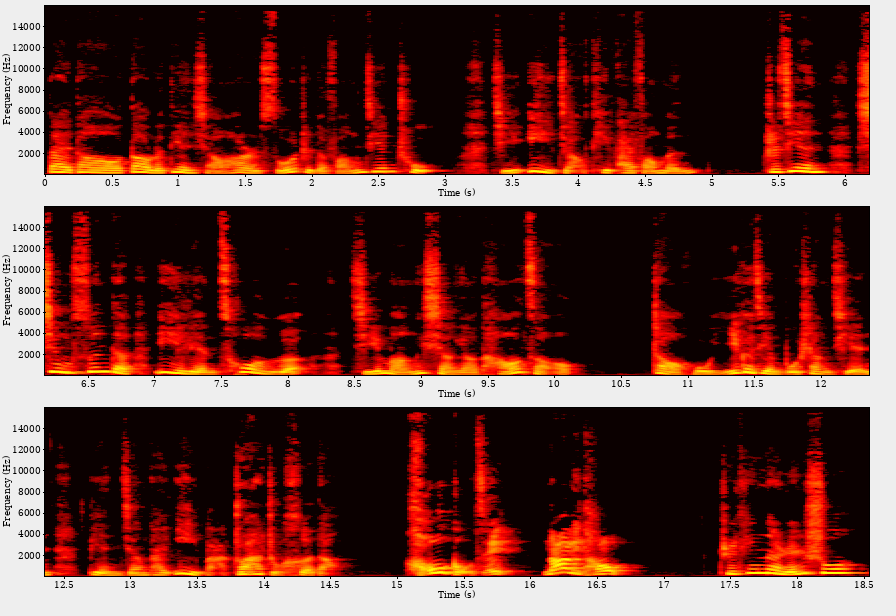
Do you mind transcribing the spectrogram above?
待到到了店小二所指的房间处，即一脚踢开房门，只见姓孙的一脸错愕，急忙想要逃走。赵虎一个箭步上前，便将他一把抓住，喝道：“好狗贼，哪里逃？”只听那人说：“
